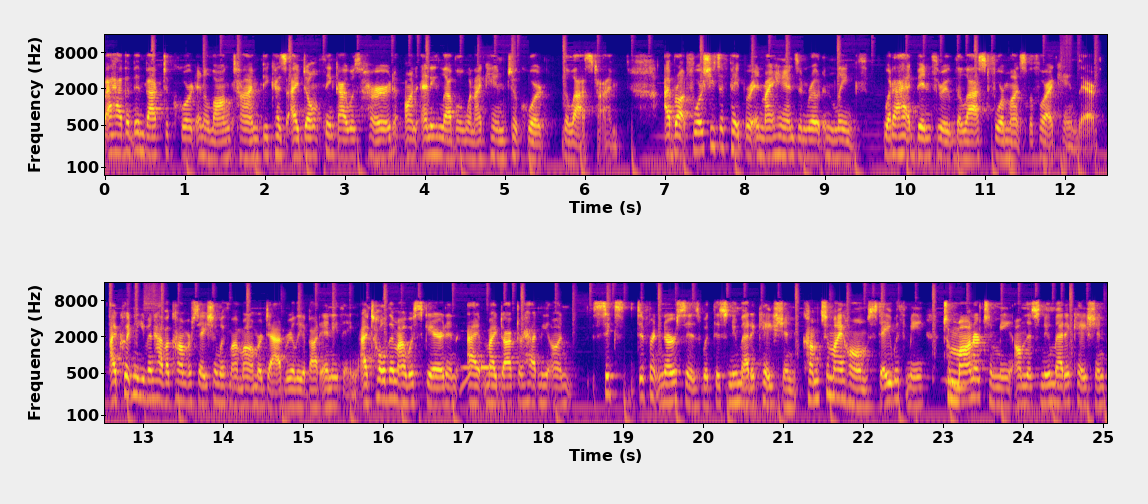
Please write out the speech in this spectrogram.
I haven't been back to court in a long time because I don't think I was heard on any level when I came to court the last time. I brought four sheets of paper in my hands and wrote in length what I had been through the last four months before I came there. I couldn't even have a conversation with my mom or dad really about anything. I told them I was scared, and I, my doctor had me on six different nurses with this new medication come to my home, stay with me, to monitor me on this new medication,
